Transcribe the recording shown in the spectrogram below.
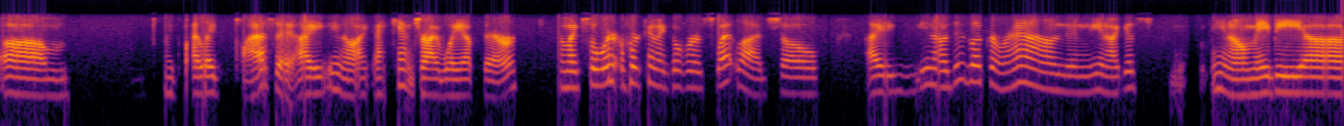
Um, like by Lake Placid, I you know I, I can't drive way up there. I'm like, so where where can I go for a sweat lodge? So I you know did look around, and you know I guess you know maybe uh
